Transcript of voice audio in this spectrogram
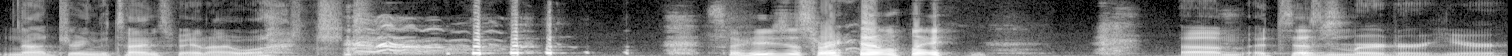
Not during the time span I watched. So he just randomly, Um, it says murder here.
